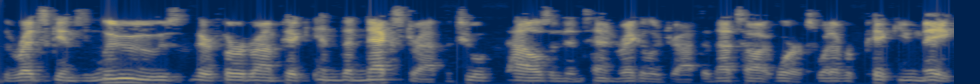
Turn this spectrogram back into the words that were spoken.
the Redskins lose their third round pick in the next draft, the 2010 regular draft, and that's how it works. Whatever pick you make,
